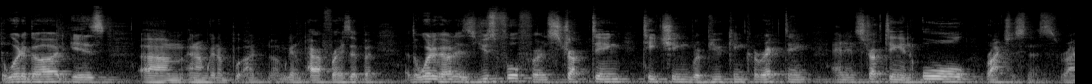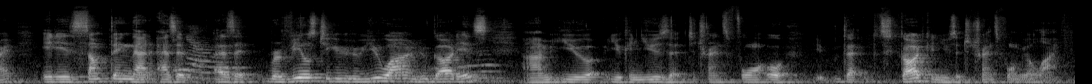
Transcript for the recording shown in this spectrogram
the Word of God is, um, and I'm going to I'm going to paraphrase it, but the Word of God is useful for instructing, teaching, rebuking, correcting, and instructing in all righteousness. Right? It is something that as it as it reveals to you who you are and who God is, um, you you can use it to transform, or that God can use it to transform your life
